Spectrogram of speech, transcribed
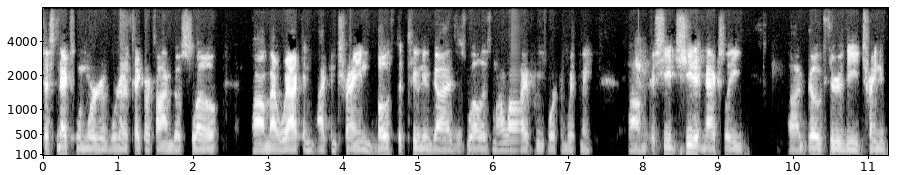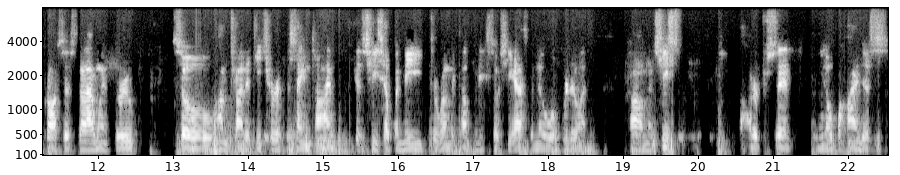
this next one, we're, we're going to take our time, go slow. Um, that way I can, I can train both the two new guys as well as my wife who's working with me. Um, cause she, she didn't actually uh, go through the training process that I went through. So I'm trying to teach her at the same time because she's helping me to run the company. So she has to know what we're doing. Um, and she's 100%, you know, behind us,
